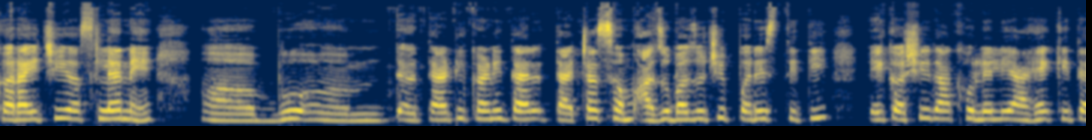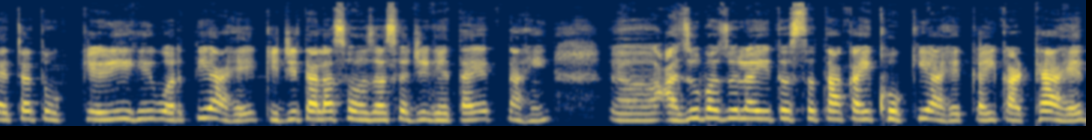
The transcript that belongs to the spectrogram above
करायची असल्याने भू त्या ठिकाणी त्या त्याच्या सम आजूबाजूची परिस्थिती एक अशी दाखवलेली आहे की त्याच्यात केळी ही वरती आहे की जी त्याला सहजासहजी घेता येत नाही. आजूबाजूला आजूबाजूला इतस्तता काही खोकी आहेत काही काठ्या आहेत.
